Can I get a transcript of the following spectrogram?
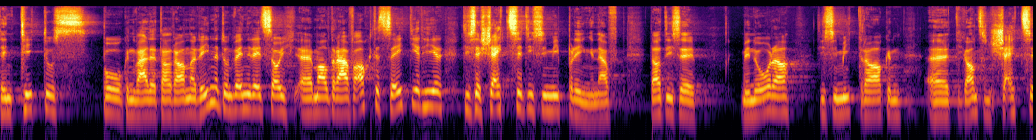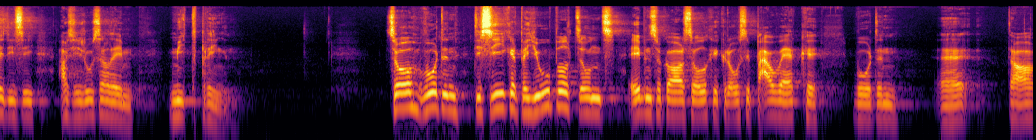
den Titusbogen, weil er daran erinnert. Und wenn ihr jetzt euch äh, mal darauf achtet, seht ihr hier diese Schätze, die sie mitbringen. Auf, da diese Menora, die sie mittragen, äh, die ganzen Schätze, die sie aus Jerusalem mitbringen. So wurden die Sieger bejubelt und eben sogar solche große Bauwerke wurden äh, da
